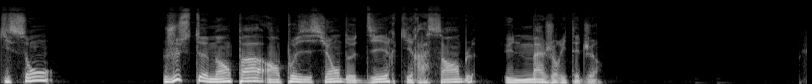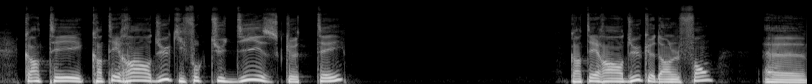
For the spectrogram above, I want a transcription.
qui sont justement pas en position de dire qu'ils rassemblent une majorité de gens. Quand t'es t'es rendu qu'il faut que tu dises que t'es, quand t'es rendu que dans le fond, euh,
